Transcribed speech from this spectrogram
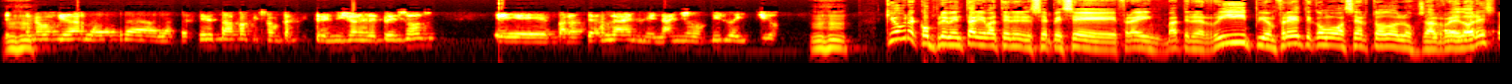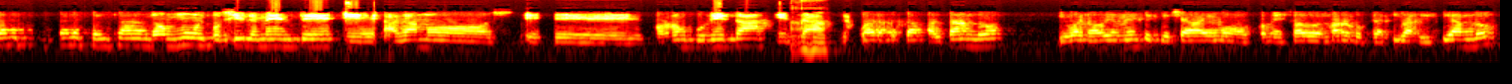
Después nos va a quedar la otra, la tercera etapa, que son casi 3 millones de pesos, eh, para hacerla en el año 2022. ¿Qué obra complementaria va a tener el CPC, Efraín? ¿Va a tener ripio enfrente? ¿Cómo va a ser todos los alrededores? Estamos, pensando muy posiblemente eh, hagamos este cordón cuneta en las cuadras que están faltando y bueno, obviamente que ya hemos comenzado en barrio cooperativa limpiando,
